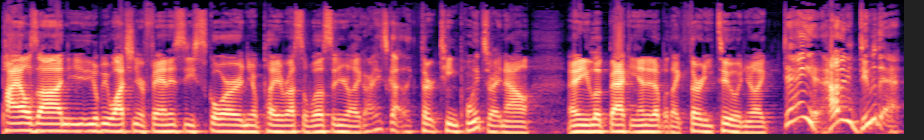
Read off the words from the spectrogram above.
piles on. You, you'll be watching your fantasy score, and you'll play Russell Wilson. And you're like, all right, he's got like 13 points right now, and you look back, he ended up with like 32, and you're like, dang it, how did he do that?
